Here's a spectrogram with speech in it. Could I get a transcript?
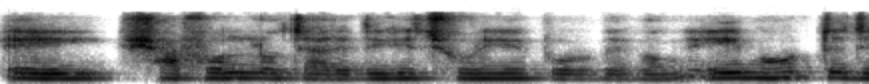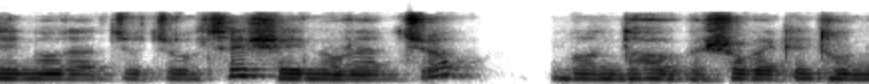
এই সাফল্য চারিদিকে ছড়িয়ে পড়বে এবং এই মুহূর্তে যে নৈরাজ্য চলছে, সেই নৈরাজ্য বন্ধ হবে। সবাইকে ধন্যবাদ।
